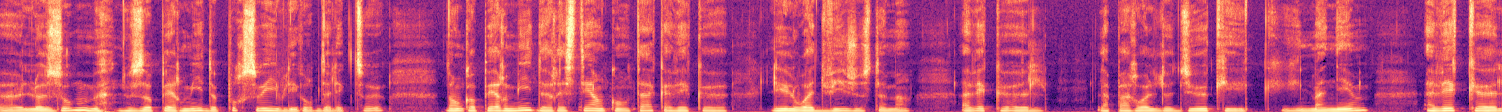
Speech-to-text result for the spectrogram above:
euh, le Zoom nous a permis de poursuivre les groupes de lecture, donc a permis de rester en contact avec euh, les lois de vie, justement avec euh, la parole de Dieu qui, qui m'anime, avec euh,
